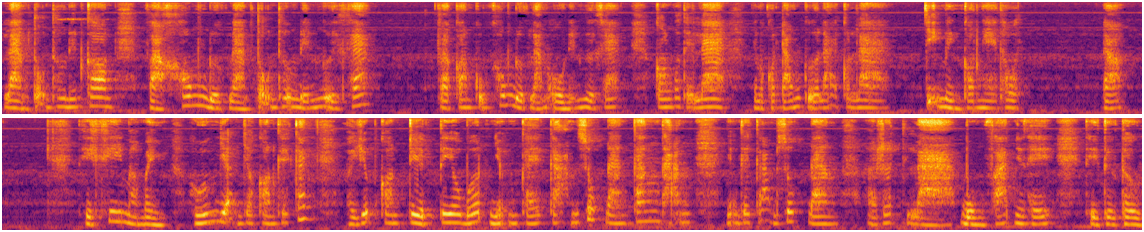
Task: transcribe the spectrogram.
làm tổn thương đến con và không được làm tổn thương đến người khác. Và con cũng không được làm ồn đến người khác. Con có thể la, nhưng mà con đóng cửa lại, con la chỉ mình con nghe thôi. Đó. Thì khi mà mình hướng dẫn cho con cái cách mà giúp con triệt tiêu bớt những cái cảm xúc đang căng thẳng, những cái cảm xúc đang à, rất là bùng phát như thế, thì từ từ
